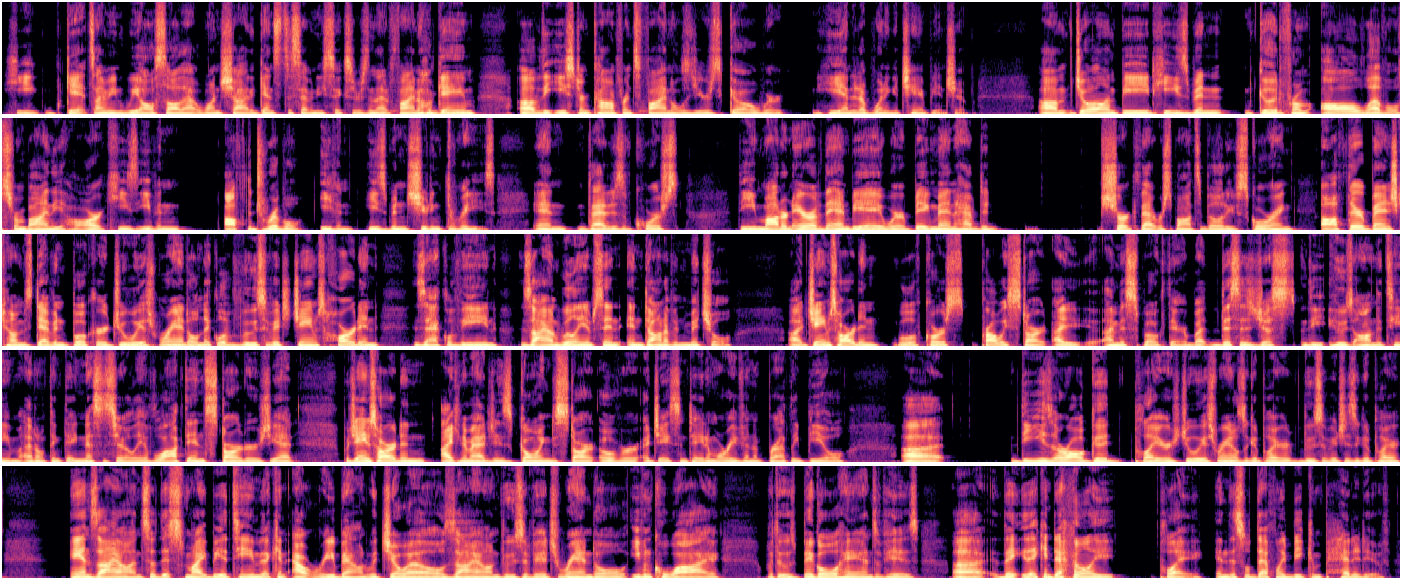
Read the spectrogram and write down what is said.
he gets. I mean, we all saw that one shot against the 76ers in that final game of the Eastern Conference Finals years ago, where he ended up winning a championship. Um, Joel Embiid, he's been good from all levels. From behind the arc, he's even off the dribble, even. He's been shooting threes. And that is, of course, the modern era of the NBA where big men have to shirk that responsibility of scoring. Off their bench comes Devin Booker, Julius Randle, Nikola Vucevic, James Harden, Zach LaVine, Zion Williamson, and Donovan Mitchell. Uh, James Harden will, of course, probably start. I I misspoke there, but this is just the who's on the team. I don't think they necessarily have locked in starters yet. But James Harden, I can imagine, is going to start over a Jayson Tatum or even a Bradley Beal. Uh, these are all good players. Julius Randle's a good player. Vucevic is a good player. and Zion. So this might be a team that can out rebound with Joel, Zion, Vucevic, Randle, even Kawhi with those big old hands of his. Uh, they they can definitely play, and this will definitely be competitive.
